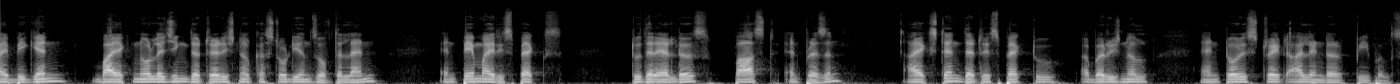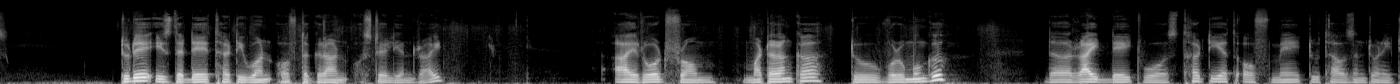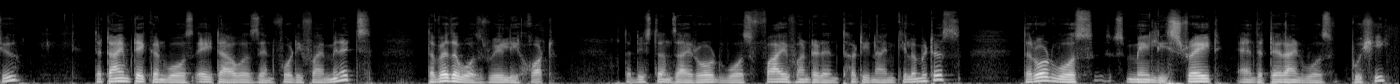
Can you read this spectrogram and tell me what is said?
I begin by acknowledging the traditional custodians of the land and pay my respects to their elders, past and present. I extend that respect to Aboriginal and Torres Strait Islander peoples. Today is the day 31 of the Grand Australian Ride. I rode from Mataranka to Warumungu. The ride date was 30th of May 2022. The time taken was 8 hours and 45 minutes. The weather was really hot. The distance I rode was 539 kilometers. The road was mainly straight and the terrain was bushy.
